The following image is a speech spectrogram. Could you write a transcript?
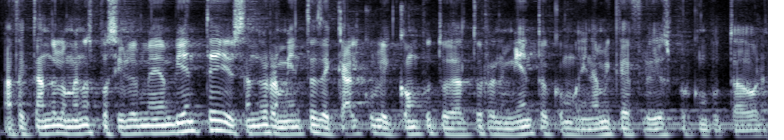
afectando lo menos posible el medio ambiente y usando herramientas de cálculo y cómputo de alto rendimiento como dinámica de fluidos por computadora.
